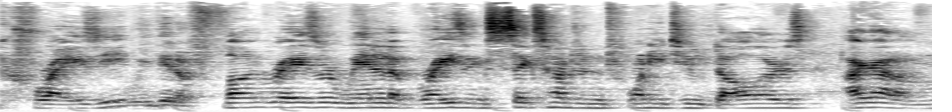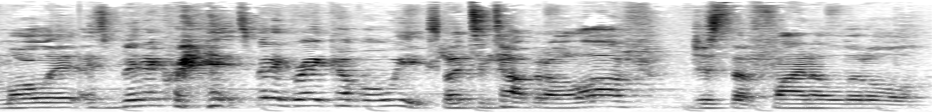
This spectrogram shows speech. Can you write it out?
crazy. We did a fundraiser. We ended up raising $622. I got a mullet. It's been a it's been a great couple weeks. But to top it all off, just the final little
